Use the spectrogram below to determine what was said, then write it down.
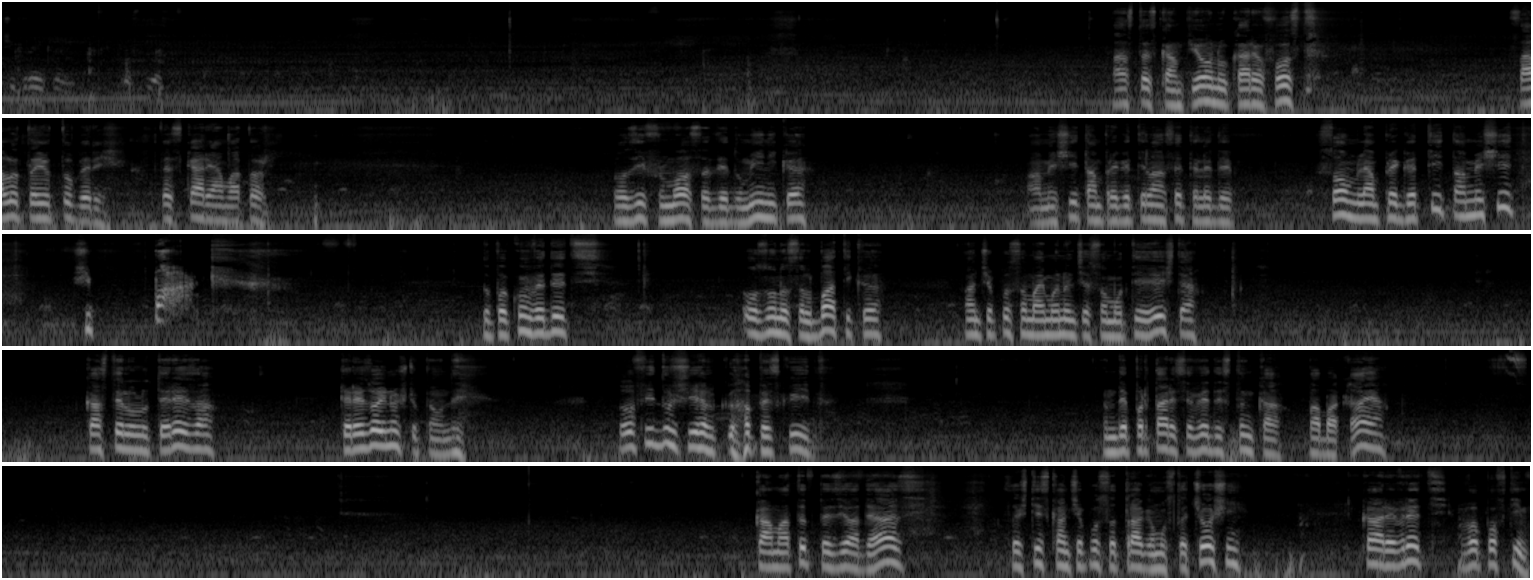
și grei că e prostie. Astăzi campionul care a fost Salută youtuberii, pescari amatori O zi frumoasă de duminică Am ieșit, am pregătit lansetele de somn, le-am pregătit, am ieșit și PAC! După cum vedeți, o zonă sălbatică, a început să mai mănânce somotie ăștia. Castelul lui Tereza. Terezoi nu știu pe unde. O fi dus și el la pescuit. În depărtare se vede stânca Babacaia. Cam atât pe ziua de azi. Să știți că a început să tragă mustăcioșii. Care vreți, vă poftim.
